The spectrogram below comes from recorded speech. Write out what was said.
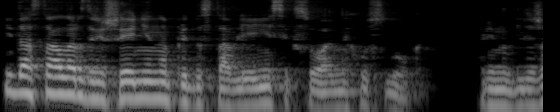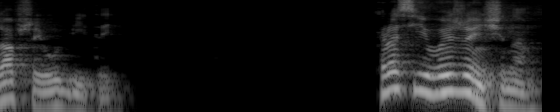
и достала разрешение на предоставление сексуальных услуг, принадлежавшей убитой. «Красивая женщина»,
